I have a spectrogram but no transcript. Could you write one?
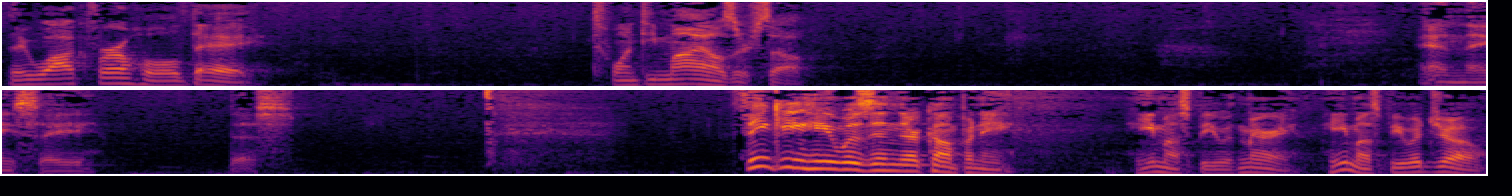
They walk for a whole day. 20 miles or so. And they say this Thinking he was in their company, he must be with Mary. He must be with Joe.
